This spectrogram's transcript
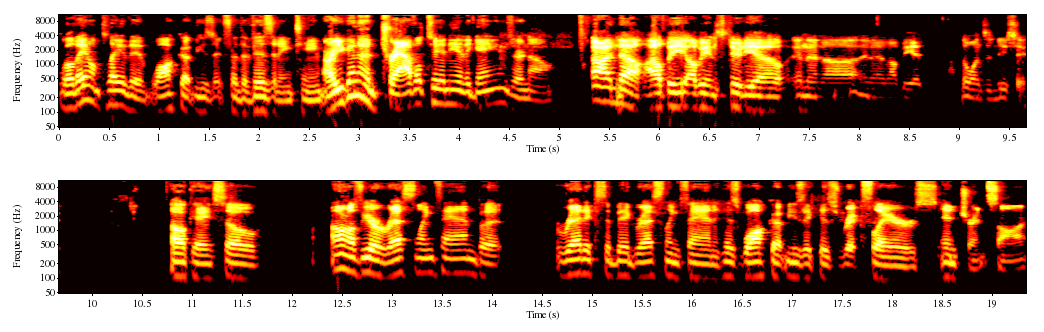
well, they don't play the walk up music for the visiting team. Are you going to travel to any of the games or no? Uh, no, I'll be I'll be in studio and then uh, and then I'll be at the ones in DC. Okay, so I don't know if you're a wrestling fan, but Reddick's a big wrestling fan, and his walk up music is Ric Flair's entrance song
